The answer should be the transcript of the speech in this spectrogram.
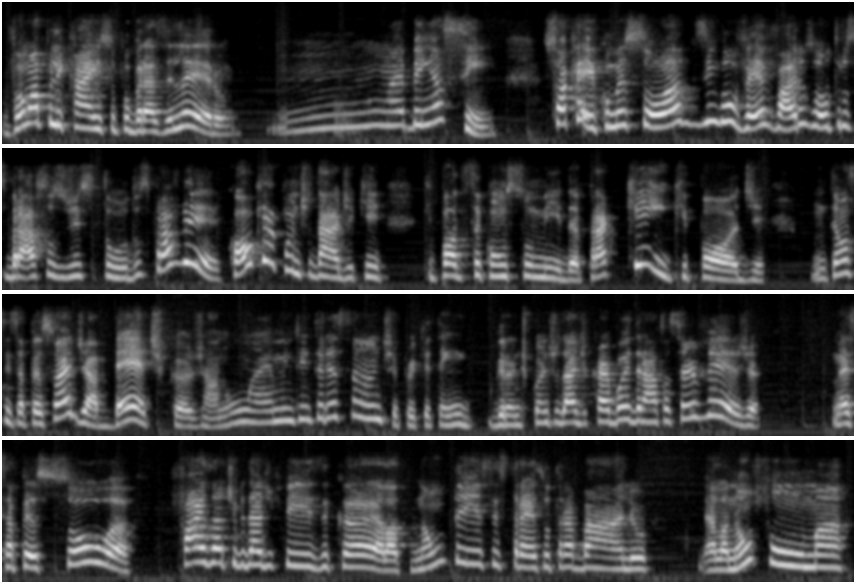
vamos aplicar isso para o brasileiro? Hum, não é bem assim. Só que aí começou a desenvolver vários outros braços de estudos para ver qual que é a quantidade que, que pode ser consumida, para quem que pode. Então, assim, se a pessoa é diabética, já não é muito interessante, porque tem grande quantidade de carboidrato a cerveja. Mas se a pessoa faz atividade física, ela não tem esse estresse do trabalho, ela não fuma,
